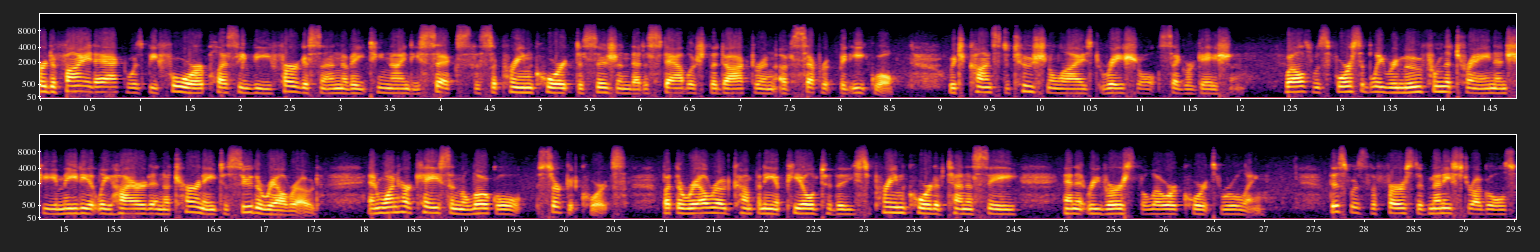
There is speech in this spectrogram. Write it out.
Her defiant act was before Plessy v. Ferguson of 1896, the Supreme Court decision that established the doctrine of separate but equal, which constitutionalized racial segregation. Wells was forcibly removed from the train and she immediately hired an attorney to sue the railroad and won her case in the local circuit courts. But the railroad company appealed to the Supreme Court of Tennessee and it reversed the lower court's ruling. This was the first of many struggles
